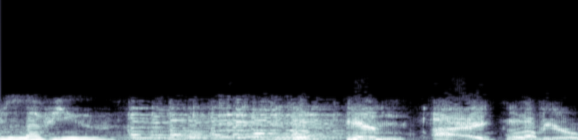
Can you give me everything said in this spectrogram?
I love you. Him. I love you.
